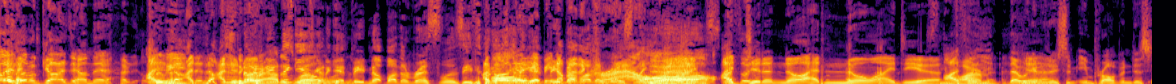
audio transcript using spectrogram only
something? Oh, little guy down there. I didn't. we- Know, I didn't. I didn't No, know. he crowd didn't think as he was well, going to was get it? beaten up by the wrestlers. He thought I he thought I was was going to gonna get beaten up by the crowd. wrestlers. Yes. Yeah. I, I thought- didn't know. I had no idea. I thought environment. they were going Yeah. to do some improv and just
